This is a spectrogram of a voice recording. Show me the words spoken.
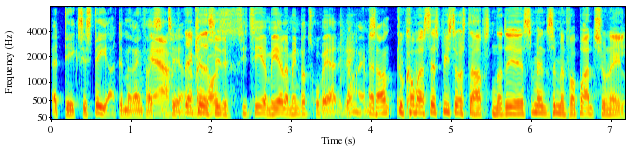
at det eksisterer, det man rent faktisk Ja, citerer. Jeg er man kan at sige også citere mere eller mindre troværdigt. Ikke? Nå, jamen, så, du kommer altså til at spise osterhapsen, og det er simpelthen, simpelthen for brændt journal.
